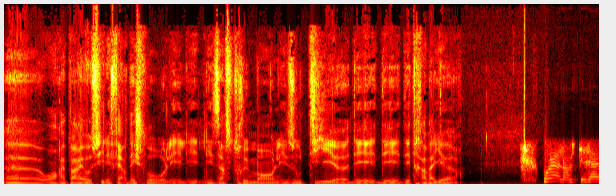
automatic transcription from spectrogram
euh où on réparait aussi les fers des chevaux les, les, les instruments les outils euh, des, des, des travailleurs? Oui, alors je dirais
